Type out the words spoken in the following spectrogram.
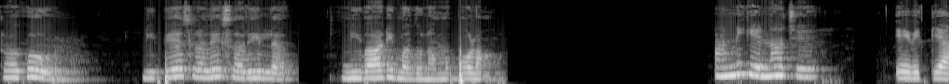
ரகு நீ பேசுறதே சரியில்லை. நீ வாடி மது நம்ம போகலாம் அன்னைக்கு என்னாச்சு? ஏ வித்யா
